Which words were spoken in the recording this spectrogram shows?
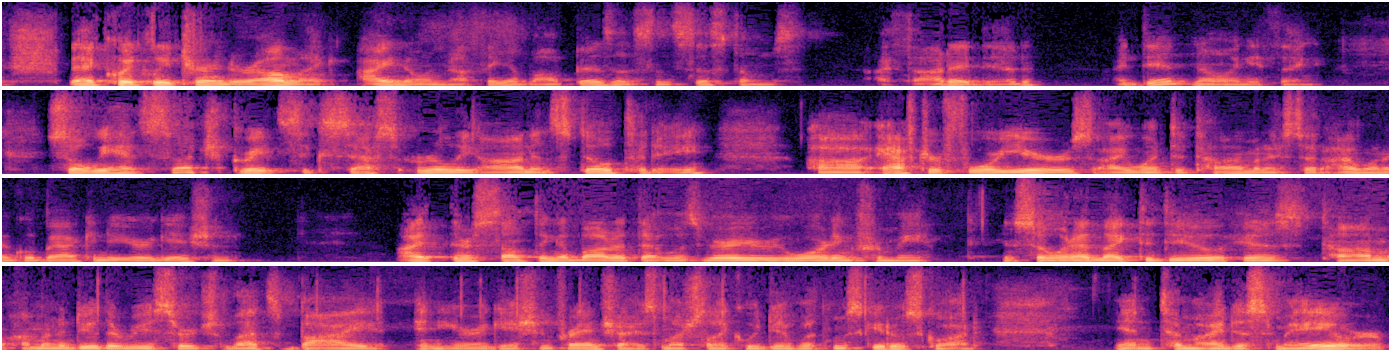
that quickly turned around like, I know nothing about business and systems. I thought I did. I didn't know anything. So we had such great success early on and still today. Uh, after four years, I went to Tom and I said, I want to go back into irrigation. I, there's something about it that was very rewarding for me. And so what I'd like to do is, Tom, I'm going to do the research. Let's buy an irrigation franchise, much like we did with Mosquito Squad. And to my dismay, or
